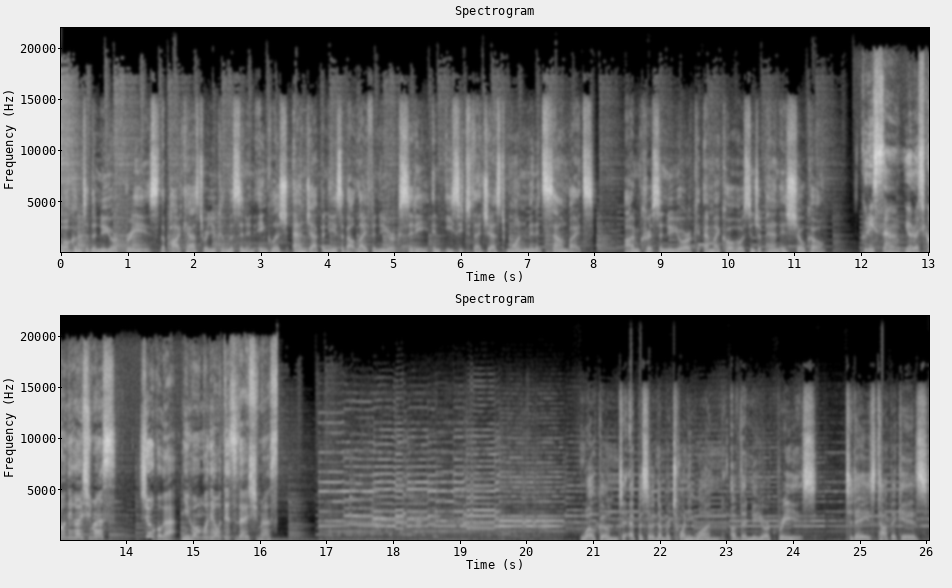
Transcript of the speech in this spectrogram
Welcome to the New York Breeze, the podcast where you can listen in English and Japanese about life in New York City in easy to digest one minute sound bites. I'm Chris in New York, and my co host in Japan is Shoko. クリスさんよろしくお願いします翔子が日本語でお手伝いします Welcome to episode number 21 of the New York Breeze. Today's topic is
